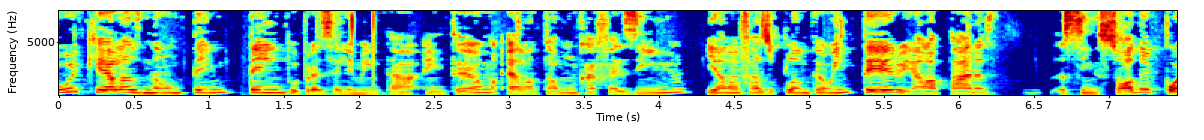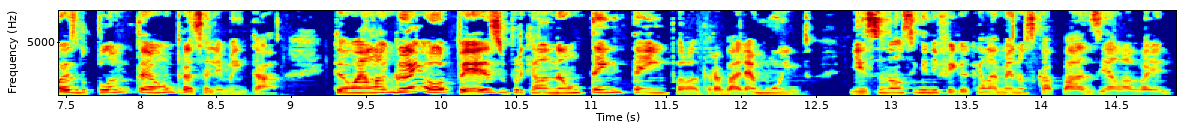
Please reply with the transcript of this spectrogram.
Porque elas não têm tempo para se alimentar. Então, ela toma um cafezinho e ela faz o plantão inteiro e ela para assim só depois do plantão para se alimentar. Então, ela ganhou peso porque ela não tem tempo, ela trabalha muito. Isso não significa que ela é menos capaz e ela vai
